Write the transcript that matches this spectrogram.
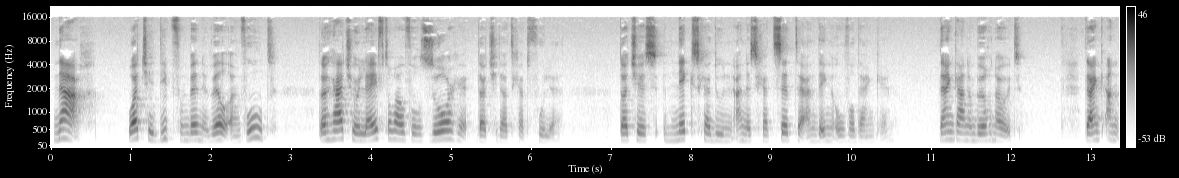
naar wat je diep van binnen wil en voelt, dan gaat jouw lijf er wel voor zorgen dat je dat gaat voelen. Dat je eens niks gaat doen en eens gaat zitten en dingen overdenken. Denk aan een burn-out. Denk aan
